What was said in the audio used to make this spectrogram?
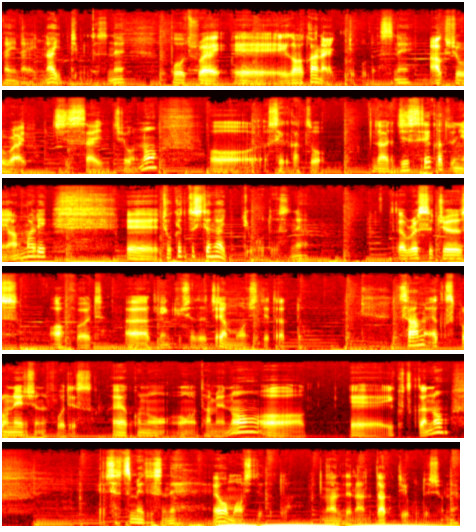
ないないないっていう意味ですね。portray、えー、描かないってことですね。actual life 実際上の生活を。だ実生活にあんまり、えー、直結してないっていうことですね。The researchers offered、uh, 研究者たちは申してたと。Some explanation for this、えー、このための、えー、いくつかの、説明ですね。を申してたと。なんでなんだっていうことでしょうね。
